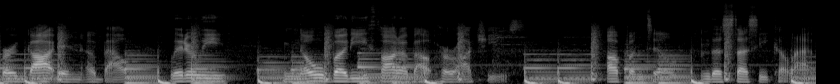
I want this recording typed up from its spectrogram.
forgotten about. Literally, nobody thought about Huaraches up until the Stussy collab.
